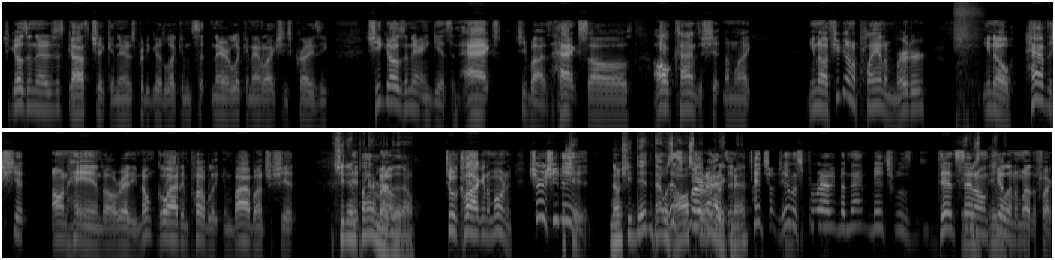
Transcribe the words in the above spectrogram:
She goes in there. There's this goth chick in there It's pretty good looking, sitting there looking at her like she's crazy. She goes in there and gets an axe. She buys hacksaws, all kinds of shit. And I'm like, you know, if you're going to plan a murder, you know, have the shit on hand already. Don't go out in public and buy a bunch of shit. She didn't It- plan a you murder know, though. Two o'clock in the morning. Sure, she But she- did. No, she didn't. That was this all sporadic, was man. It was sporadic, but that bitch was dead set was- on killing a motherfucker.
